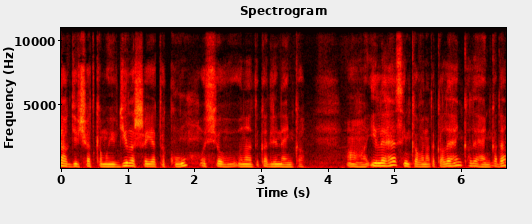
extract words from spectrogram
Так, дівчатка мої, вділа ще я таку. Ось вона така длинненька. Ага, і легесенька, вона така легенька, легенька, да?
